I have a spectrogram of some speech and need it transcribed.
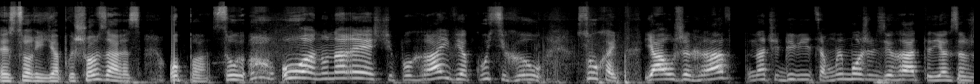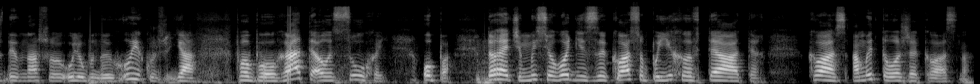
Е, сорі, я прийшов зараз. Опа, су... О, ну нарешті пограй в якусь гру. Слухай, я вже грав, значить дивіться, ми можемо зіграти, як завжди, в нашу улюблену гру, яку ж я пробував грати, але слухай. Опа. До речі, ми сьогодні з класом поїхали в театр. Клас, а ми теж класно.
